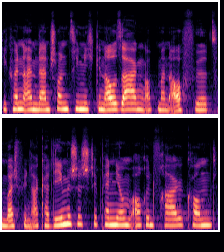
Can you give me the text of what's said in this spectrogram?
die können einem dann schon ziemlich genau sagen, ob man auch für zum Beispiel ein akademisches Stipendium auch in Frage kommt.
